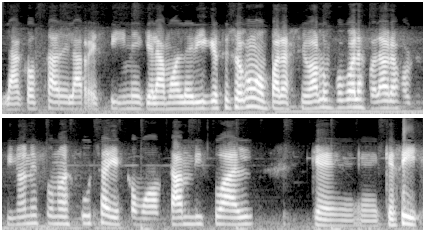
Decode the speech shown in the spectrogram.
la cosa de la resina y que la moldería, y qué sé yo, como para llevarlo un poco a las palabras, porque si no en eso uno escucha y es como tan visual que, que sí,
